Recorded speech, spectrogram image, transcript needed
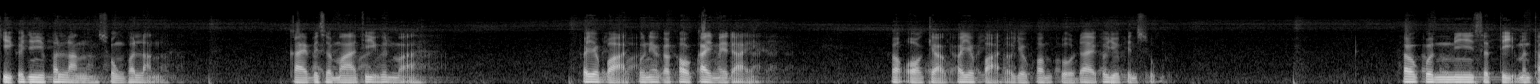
จิตก็จะมีพลังทรงพลังกลายเป็นสมาธิขึ้นมาพยาบาทพวกนี้ก็เข้าใกล้ไม่ได้ ก็ออกจากพยาบาทออกจากความโกรธได้ก็อยู่เป็นสุขถ้าคนมีสติมันท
